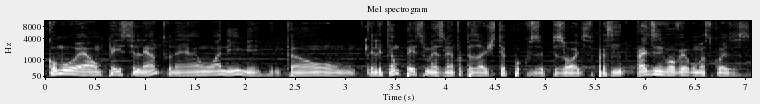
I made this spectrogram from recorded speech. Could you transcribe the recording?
como é um pace lento, né, é um anime, então ele tem um pace mais lento, apesar de ter poucos episódios para desenvolver algumas coisas.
